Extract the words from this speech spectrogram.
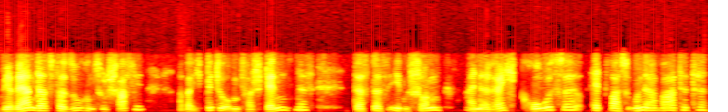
Wir werden das versuchen zu schaffen, aber ich bitte um Verständnis, dass das eben schon eine recht große, etwas unerwartete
